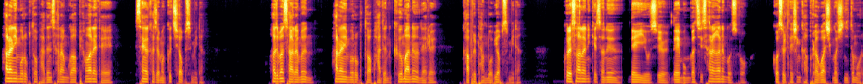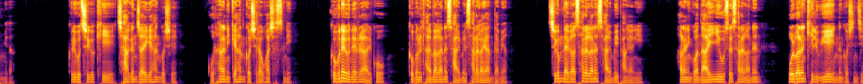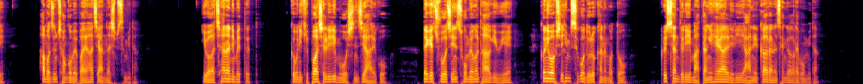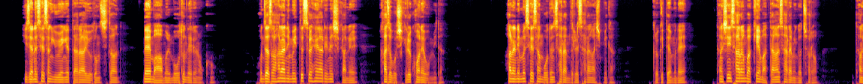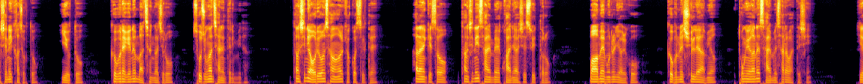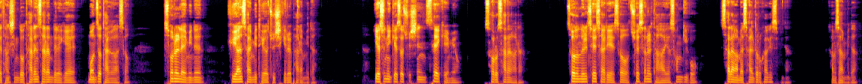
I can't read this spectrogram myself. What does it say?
하나님으로부터 받은 사랑과 평안에 대해 생각하자면 끝이 없습니다. 하지만 사람은 하나님으로부터 받은 그 많은 은혜를 갚을 방법이 없습니다. 그래서 하나님께서는 내 이웃을 내 몸같이 사랑하는 것으로 그것을 대신 갚으라고 하신 것인지도 모릅니다. 그리고 지극히 작은 자에게 한 것이 곧 하나님께 한 것이라고 하셨으니 그분의 은혜를 알고 그분을 닮아가는 삶을 살아가야 한다면 지금 내가 살아가는 삶의 방향이 하나님과 나의 이웃을 사랑하는 올바른 길 위에 있는 것인지 한 번쯤 점검해 봐야 하지 않나 싶습니다. 이와 같이 하나님의 뜻, 그분이 기뻐하실 일이 무엇인지 알고 내게 주어진 소명을 다하기 위해 끊임없이 힘쓰고 노력하는 것도 크리스찬들이 마땅히 해야 할 일이 아닐까라는 생각을 해봅니다. 이제는 세상 유행에 따라 요동치던 내 마음을 모두 내려놓고 혼자서 하나님의 뜻을 헤아리는 시간을 가져보시기를 권해봅니다. 하나님은 세상 모든 사람들을 사랑하십니다. 그렇기 때문에 당신이 사랑받기에 마땅한 사람인 것처럼 당신의 가족도 이웃도 그분에게는 마찬가지로 소중한 자녀들입니다. 당신이 어려운 상황을 겪었을 때 하나님께서 당신의 삶에 관여하실 수 있도록 마음의 문을 열고 그분을 신뢰하며 동행하는 삶을 살아왔듯이 이제 당신도 다른 사람들에게 먼저 다가가서 손을 내미는 귀한 삶이 되어 주시기를 바랍니다. 예수님께서 주신 새 계명 서로 사랑하라. 저도 늘 제 자리에서 최선을 다하여 섬기고 사랑하며 살도록 하겠습니다. 감사합니다.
